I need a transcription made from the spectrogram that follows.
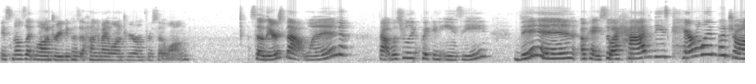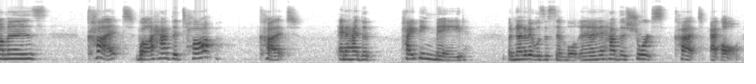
it smells like laundry because it hung in my laundry room for so long. So there's that one. That was really quick and easy. Then, okay, so I had these Carolyn pajamas cut. Well, I had the top cut and I had the piping made, but none of it was assembled. And I didn't have the shorts cut at all.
